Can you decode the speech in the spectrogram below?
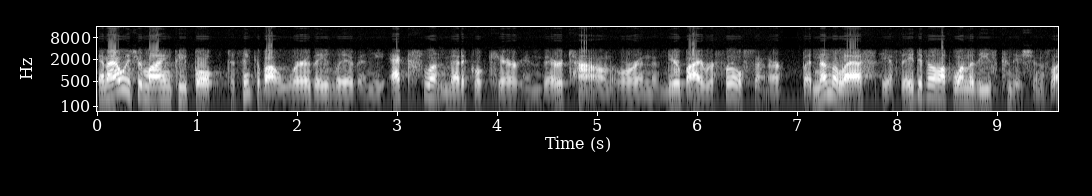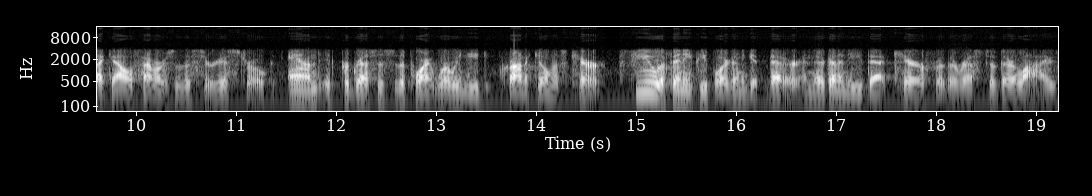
And I always remind people to think about where they live and the excellent medical care in their town or in the nearby referral center. But nonetheless, if they develop one of these conditions like Alzheimer's or the serious stroke, and it progresses to the point where we need chronic illness care, few, if any, people are going to get better, and they're going to need that care for the rest of their lives.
